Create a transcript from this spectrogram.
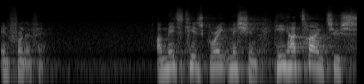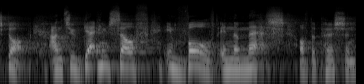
in front of him. Amidst his great mission, he had time to stop and to get himself involved in the mess of the person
